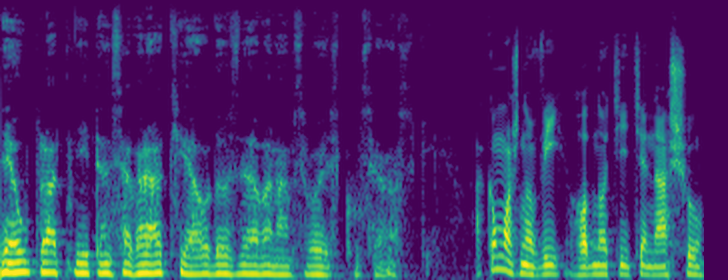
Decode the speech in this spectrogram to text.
neuplatní, ten sa vráti a odozdáva nám svoje skúsenosti. Ako možno vy hodnotíte našu,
